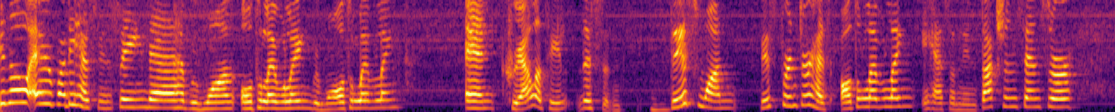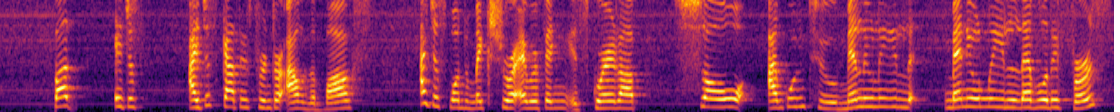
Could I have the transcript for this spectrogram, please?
You know, everybody has been saying that we want auto leveling, we want auto leveling. And Creality, listen, this one, this printer has auto leveling, it has an induction sensor, but it just I just got this printer out of the box. I just want to make sure everything is squared up. So I'm going to manually manually level it first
